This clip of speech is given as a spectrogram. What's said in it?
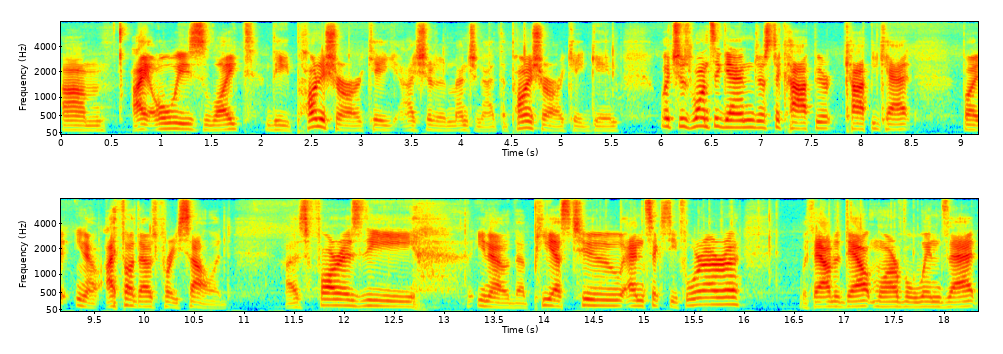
Um, I always liked the Punisher arcade. I should have mentioned that the Punisher arcade game, which is once again just a copy copycat, but you know I thought that was pretty solid. As far as the, you know, the PS2 N64 era, without a doubt, Marvel wins that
